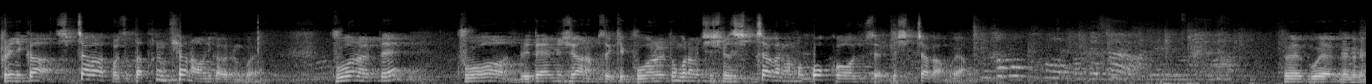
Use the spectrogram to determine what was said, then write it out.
그러니까 십자가 벌써부터 탕 튀어나오니까 그러는 거예요. 구원할 때 구원, redemption 하면서 이렇게 구원을 동그라미 치시면서 십자가를 한번 꼭 그어주세요. 이렇게 십자가 모양. 왜, 왜, 왜 그래?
